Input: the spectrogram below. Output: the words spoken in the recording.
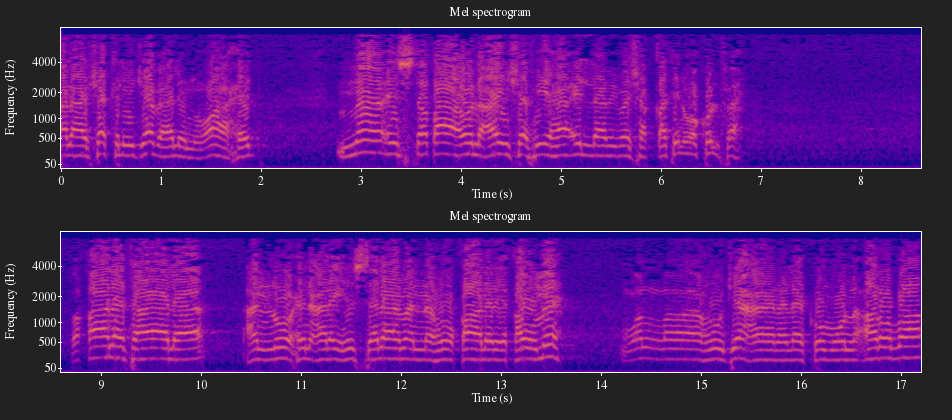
على شكل جبل واحد ما استطاعوا العيش فيها إلا بمشقة وكلفة. فقال تعالى عن نوح عليه السلام أنه قال لقومه والله جعل لكم الأرض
